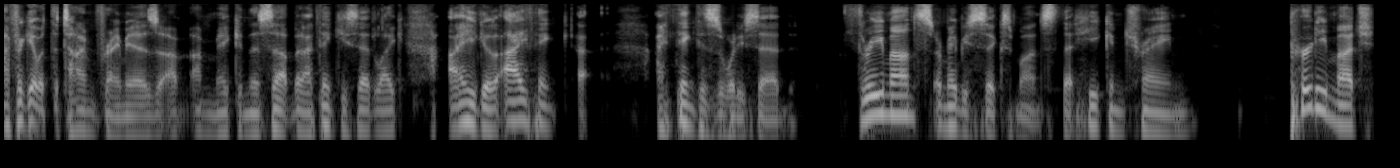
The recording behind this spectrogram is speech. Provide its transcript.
I forget what the time frame is. I'm, I'm making this up, but I think he said like I he goes, I think uh, I think this is what he said. Three months or maybe six months that he can train pretty much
